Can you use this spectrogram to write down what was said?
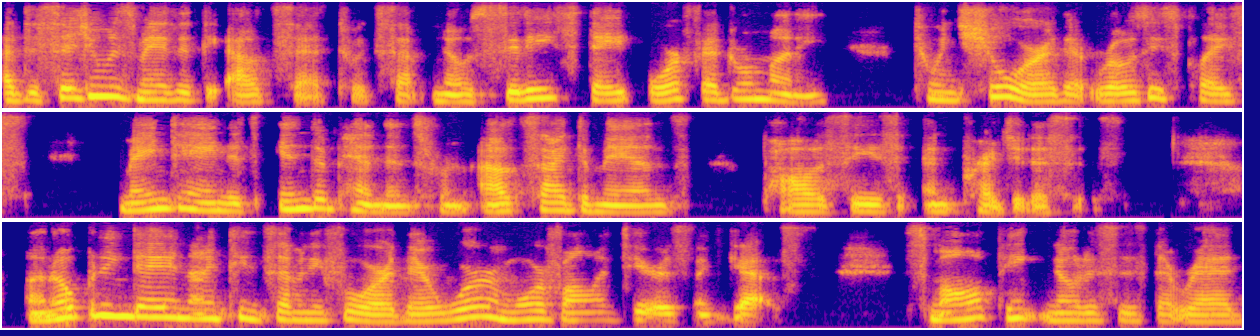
A decision was made at the outset to accept no city, state, or federal money to ensure that Rosie's Place maintained its independence from outside demands, policies, and prejudices. On opening day in 1974, there were more volunteers than guests. Small pink notices that read,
